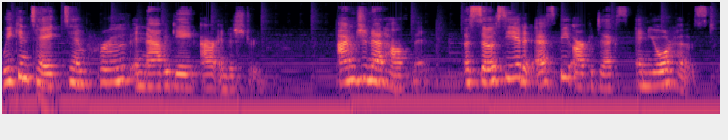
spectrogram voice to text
we can take to improve and navigate our industry. I'm Jeanette Hoffman, Associate at SB Architects and your host.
